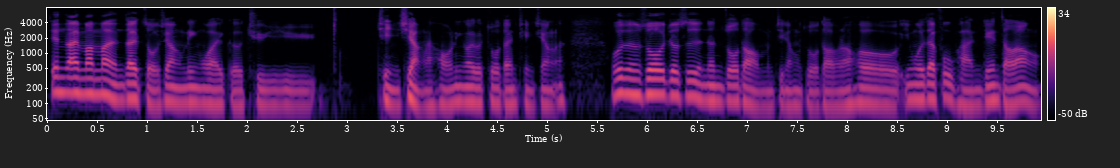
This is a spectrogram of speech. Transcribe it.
现在慢慢在走向另外一个区域倾向，然后另外一个做单倾向了。我只能说，就是能做到，我们尽量做到。然后，因为在复盘，今天早上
